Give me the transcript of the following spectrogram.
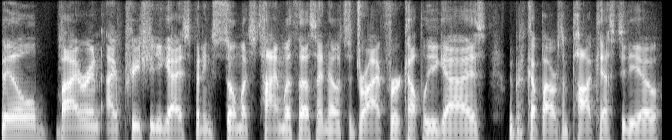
Bill, Byron, I appreciate you guys spending so much time with us. I know it's a drive for a couple of you guys. We've been a couple hours in podcast studio.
